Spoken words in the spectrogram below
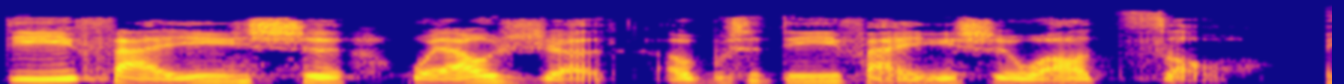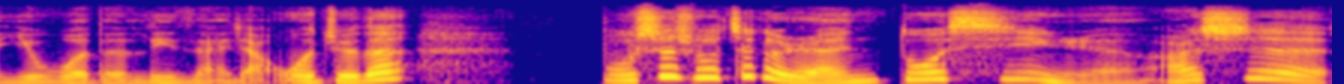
第一反应是我要忍，而不是第一反应是我要走。以我的例子来讲，我觉得不是说这个人多吸引人，而是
